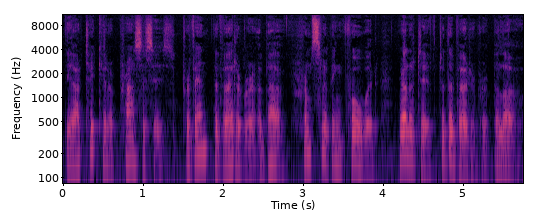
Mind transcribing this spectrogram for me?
the articular processes prevent the vertebra above from slipping forward relative to the vertebra below.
